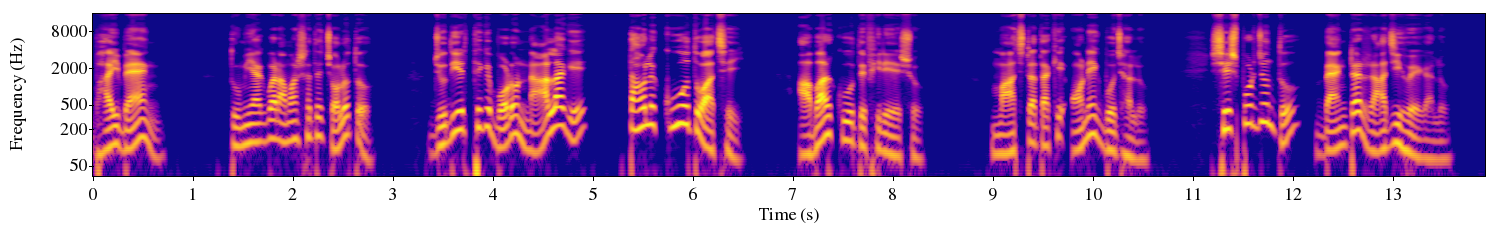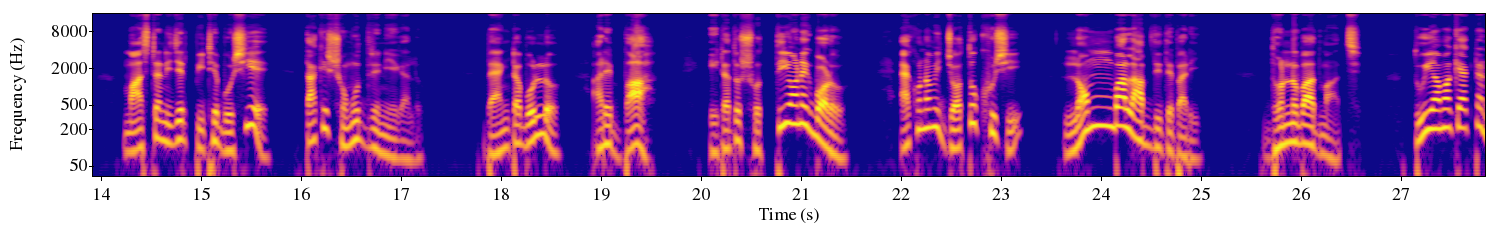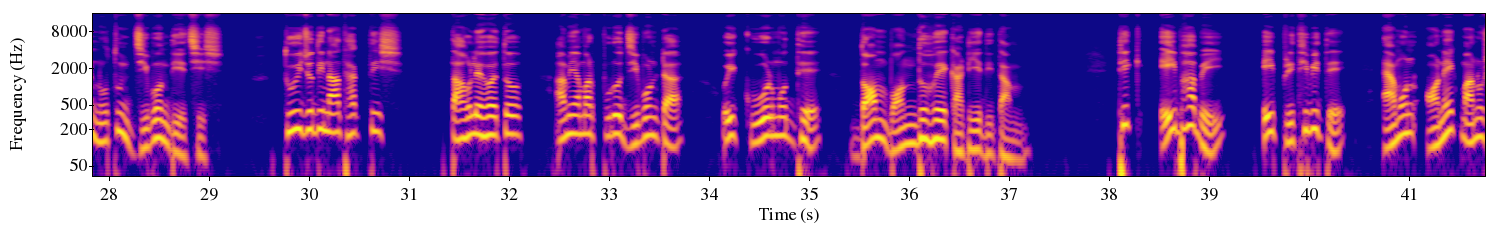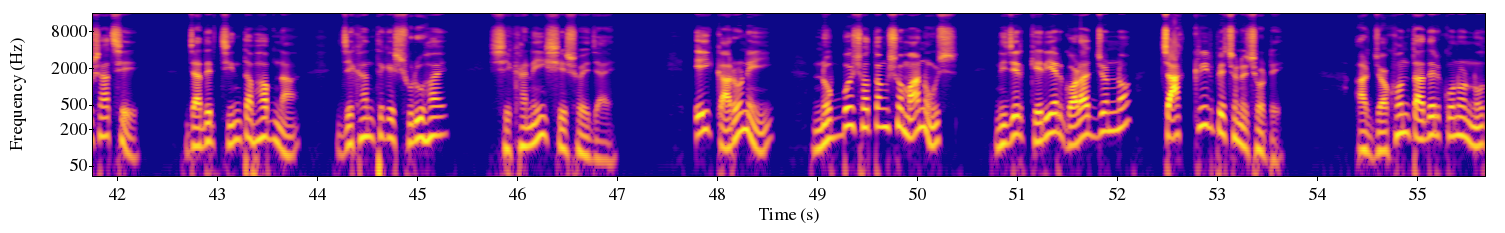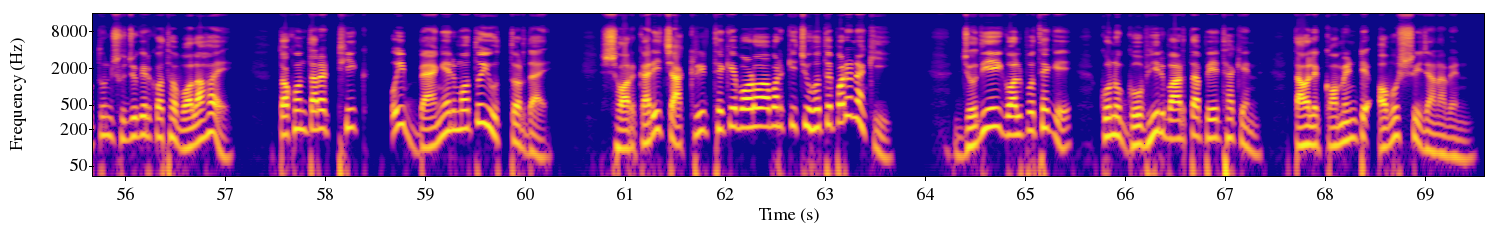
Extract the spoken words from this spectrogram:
ভাই ব্যাং, তুমি একবার আমার সাথে চলো তো। যদি এর থেকে বড় না লাগে, তাহলে কুয়ো তো আছেই। আবার কুয়োতে ফিরে এসো। মাছটা তাকে অনেক বোঝালো। শেষ পর্যন্ত ব্যাংটার রাজি হয়ে গেল। মাছটা নিজের পিঠে বসিয়ে তাকে সমুদ্রে নিয়ে গেল। ব্যাংটা বলল, আরে বাহ, এটা তো সত্যিই অনেক বড়। এখন আমি যত খুশি লম্বা লাভ দিতে পারি। ধন্যবাদ মাছ, তুই আমাকে একটা নতুন জীবন দিয়েছিস। তুই যদি না থাকতিস, তাহলে হয়তো আমি আমার পুরো জীবনটা ওই কুয়োর মধ্যে দম বন্ধ হয়ে কাটিয়ে দিতাম। ঠিক এইভাবেই এই পৃথিবীতে এমন অনেক মানুষ আছে যাদের চিন্তাভাবনা যেখান থেকে শুরু হয় সেখানেই শেষ হয়ে যায়। এই কারণেই নব্বই শতাংশ মানুষ নিজের কেরিয়ার গড়ার জন্য চাকরির পেছনে ছোটে। আর যখন তাদের কোনো নতুন সুযোগের কথা বলা হয়, তখন তারা ঠিক ওই ব্যাঙের মতোই উত্তর দেয়। সরকারি চাকরির থেকে বড় আবার কিছু হতে পারে নাকি? যদি এই গল্প থেকে কোনো গভীর বার্তা পেয়ে থাকেন, তাহলে কমেন্টে অবশ্যই জানাবেন।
